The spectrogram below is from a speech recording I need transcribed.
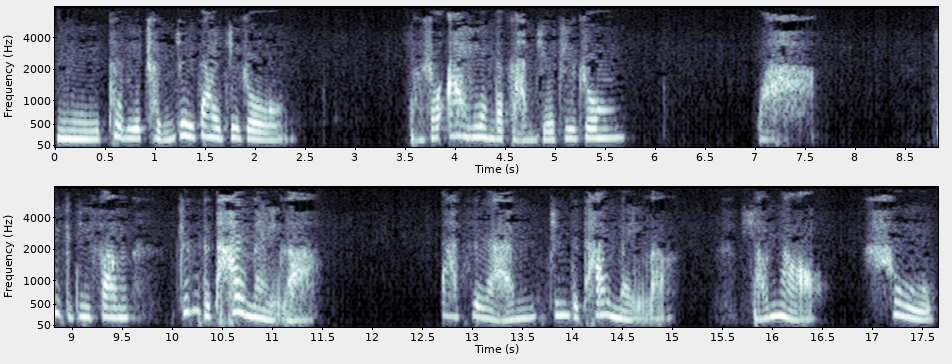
你特别沉醉在这种享受爱恋的感觉之中，哇，这个地方真的太美了，大自然真的太美了，小鸟、树、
